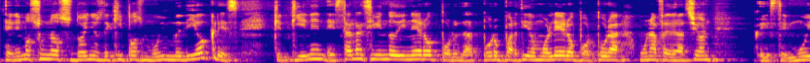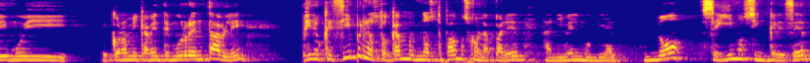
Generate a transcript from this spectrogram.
tenemos unos dueños de equipos muy mediocres que tienen, están recibiendo dinero por puro partido molero, por pura una federación este, muy, muy económicamente muy rentable, pero que siempre nos tocamos, nos topamos con la pared a nivel mundial. No seguimos sin crecer,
